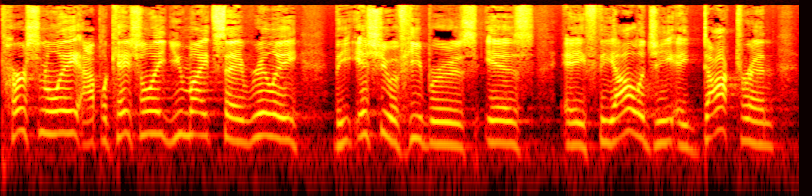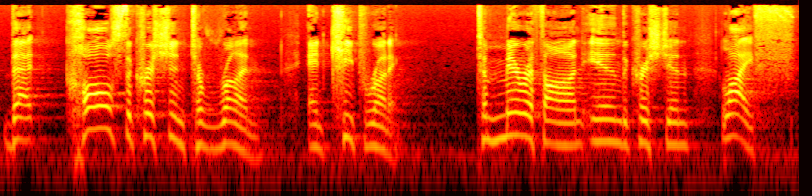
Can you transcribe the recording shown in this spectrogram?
personally, applicationally, you might say really the issue of Hebrews is a theology, a doctrine that calls the Christian to run and keep running, to marathon in the Christian life.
